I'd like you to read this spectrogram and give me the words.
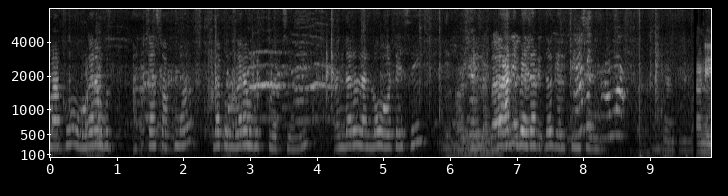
మాకు ఉంగరం గుర్తు అక్క స్వప్న నాకు ఉంగరం గుర్తు వచ్చింది. అందరూ నన్ను ఓటేసి గెల్- భారీ మెజార్టీతో గెలిపించండి. కానీ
